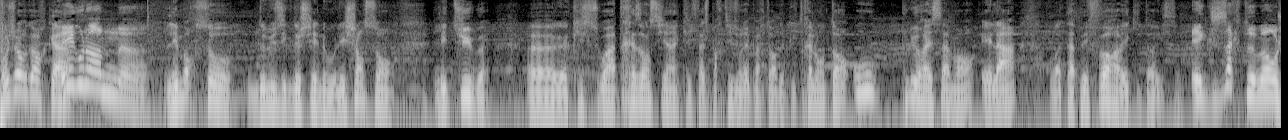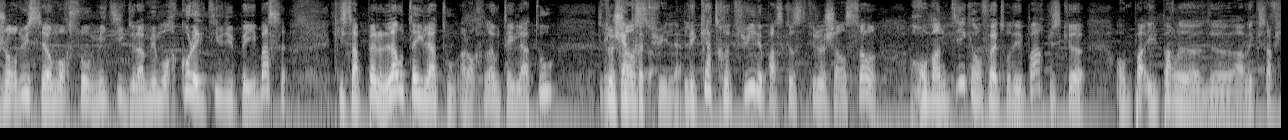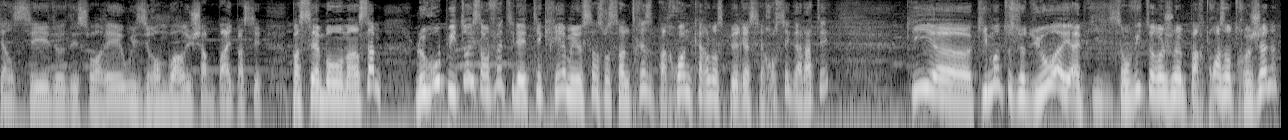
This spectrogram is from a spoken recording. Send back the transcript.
Bonjour Gorka. Les morceaux de musique de chez nous, les chansons, les tubes, euh, qu'ils soient très anciens, qu'ils fassent partie du répertoire depuis très longtemps ou plus récemment. Et là, on va taper fort avec Itoys. Exactement, aujourd'hui c'est un morceau mythique de la mémoire collective du Pays Basque qui s'appelle Lauteilatou. Alors Lauteilatou, c'est Les quatre tuiles. Les quatre tuiles parce que c'est une chanson romantique en fait au départ puisque on il parle de, avec sa fiancée de, des soirées où ils iront boire du champagne, passer, passer un bon moment ensemble. Le groupe Itoys en fait il a été créé en 1973 par Juan Carlos Pérez et José Garate qui, euh, qui montent ce duo et, ils sont vite rejoints par trois autres jeunes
